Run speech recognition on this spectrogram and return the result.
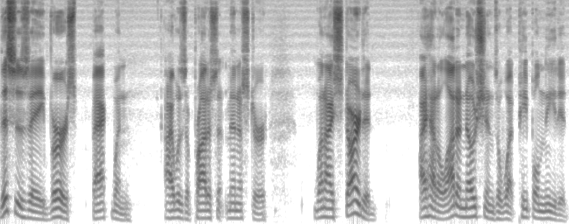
This is a verse back when I was a Protestant minister. When I started, I had a lot of notions of what people needed.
